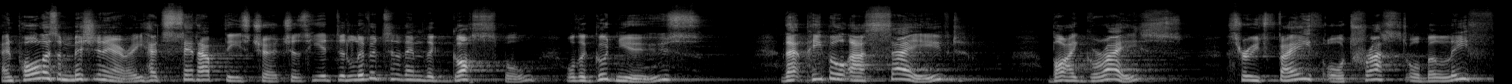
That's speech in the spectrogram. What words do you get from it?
And Paul, as a missionary, had set up these churches. He had delivered to them the gospel or the good news that people are saved by grace through faith or trust or belief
